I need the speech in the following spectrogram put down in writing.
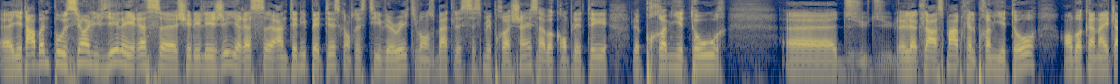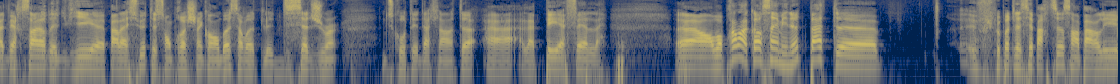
il est en bonne position, Olivier. Là, il reste chez les légers, il reste Anthony Pettis contre Steve Ray qui vont se battre le 6 mai prochain. Ça va compléter le premier tour du, le classement après le premier tour. On va connaître l'adversaire d'Olivier par la suite et son prochain combat, ça va être le 17 juin du côté d'Atlanta à, la PFL. On va prendre encore cinq minutes. Pat, je ne peux pas te laisser partir sans parler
